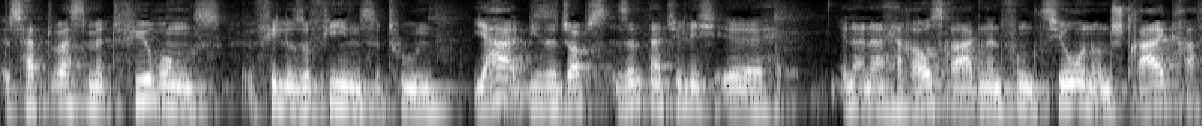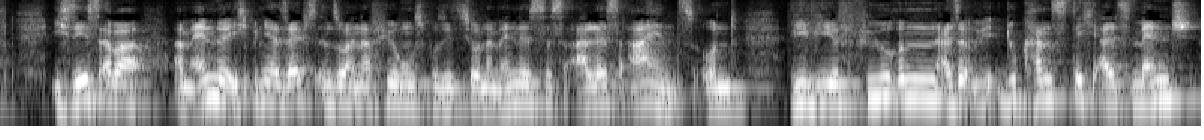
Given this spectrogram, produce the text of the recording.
Es hat was mit Führungsphilosophien zu tun. Ja, diese Jobs sind natürlich äh, in einer herausragenden Funktion und Strahlkraft. Ich sehe es aber am Ende, ich bin ja selbst in so einer Führungsposition, am Ende ist es alles eins. Und wie wir führen, also du kannst dich als Mensch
